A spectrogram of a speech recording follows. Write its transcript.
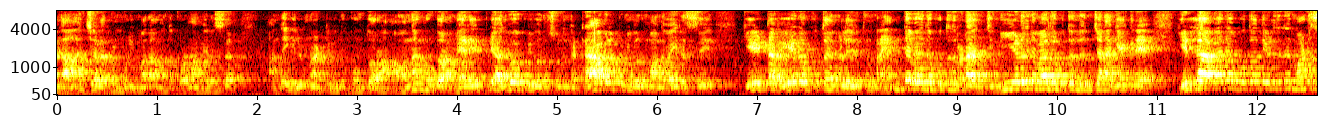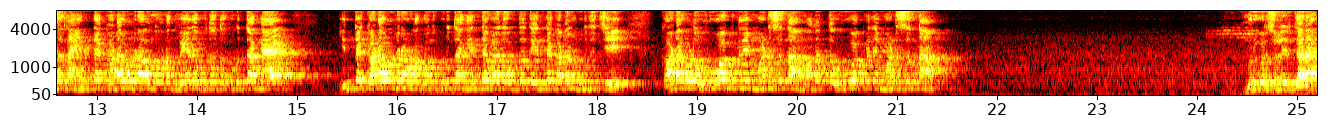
அந்த ஆட்சியாளர்கள் மூலியமாக தான் அந்த கொரோனா வைரஸை அந்த இலுநாட்டி வந்து கொண்டு வரான். அவன் தான் கொண்டு வரான். வேறு எப்படி அதுவும் அப்படி வரும் சொல்லுங்கள் ட்ராவல் பண்ணி வருமா அந்த வைரஸ்? கேட்டால் வேத புத்தகங்கள் இருக்குன்றான். எந்த வேத புத்தகத்தோட இருந்துச்சு? நீ எழுதின வேத புத்தகம் இருந்துச்சா? நான் கேட்குறேன். எல்லா வேத புத்தகத்தை எழுதுனது மனுஷன் தான் எந்த கடவுளாக வந்து உனக்கு வேத புத்தகத்தை கொடுத்தாங்க? எந்த கடவுளரா உனக்கு வந்து கொடுத்தாங்க. எந்த வேத புத்தகத்தை எந்த கடவுள் கொடுத்துச்சு? கடவுளை உருவாக்குனதே மனுஷன் தான் மதத்தை உருவாக்குனதே மனுஷன் தான் முருகர் சொல்லியிருக்காரா?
